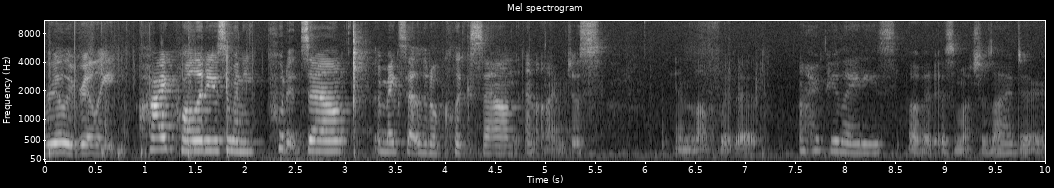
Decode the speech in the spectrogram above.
really, really high quality. So when you put it down, it makes that little click sound and I'm just in love with it. I hope you ladies love it as much as I do.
